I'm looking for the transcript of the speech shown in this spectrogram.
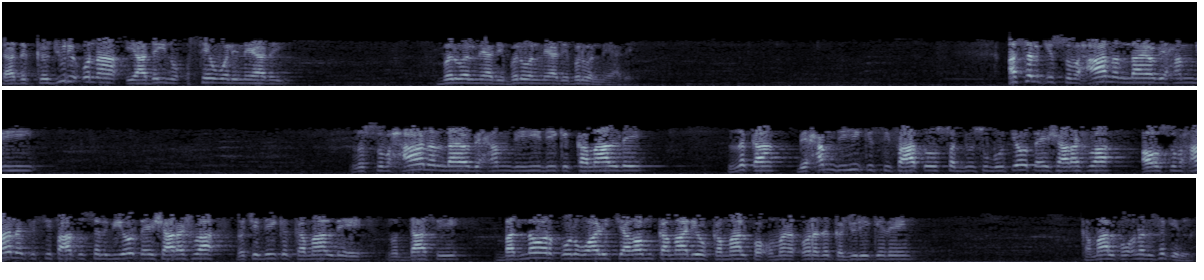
دا د کجوري اونا یادې نو سه ولې نه یادې بل ول نه یادې بل ول نه یادې بل ول نه یادې اصل کې سبحان الله او بحمده نو سبحان الله او بحمده دې کې کمال دی ځکه بحمده کې صفات او ثبوتیو ته اشاره شو او سبحانه کې صفات او سلبیو ته اشاره شو نو چې دې کې کمال دی نو داسي بدلو ور کول غواړي چې هغه کمال یو کمال په عمر اون د کجوري کې دی کمال په اون د څه کې دی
